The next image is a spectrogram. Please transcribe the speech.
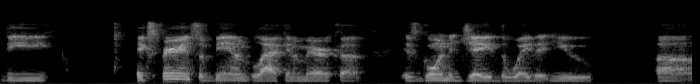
the experience of being black in America is going to jade the way that you uh,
